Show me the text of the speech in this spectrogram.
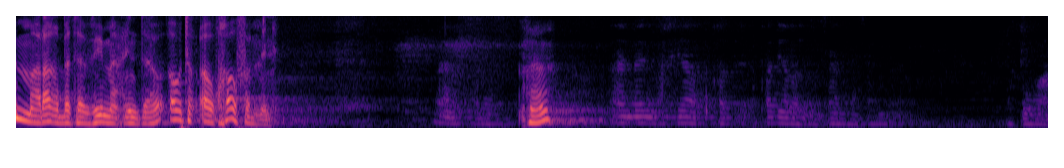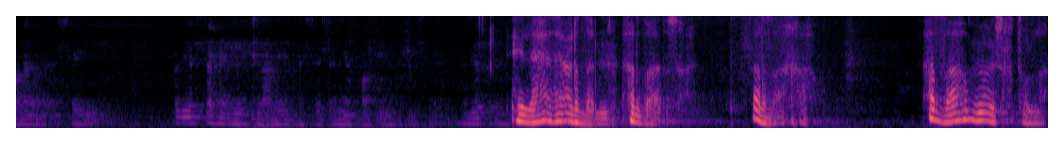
إما رغبة فيما عنده أو أو خوفا منه. ها؟ بين الأخيار قد قد يرى الإنسان مثلا على شيء قد يستحي أن ينكر عليه خشية أن يقع في نفسه شيء. إلا هذا أرضى أرضى صح أرضى أخاه. أرضاه بما يسخط الله.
